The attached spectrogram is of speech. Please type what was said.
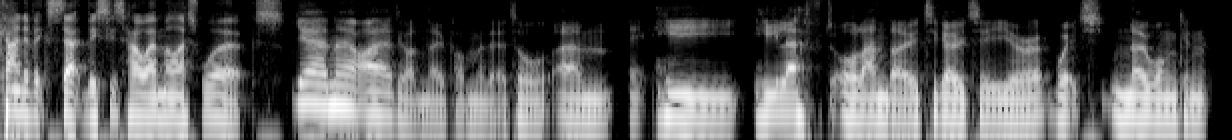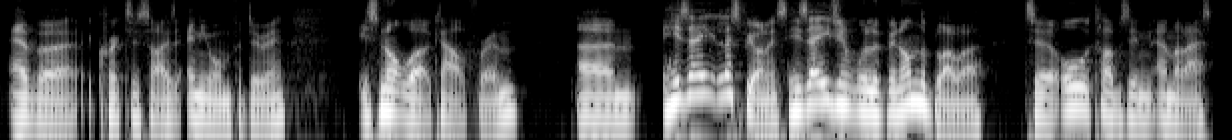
kind of accept this is how MLS works. Yeah, no, I've got no problem with it at all. Um, he he left Orlando to go to Europe, which no one can ever criticize anyone for doing. It's not worked out for him. Um, his let's be honest, his agent will have been on the blower to all the clubs in MLS.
